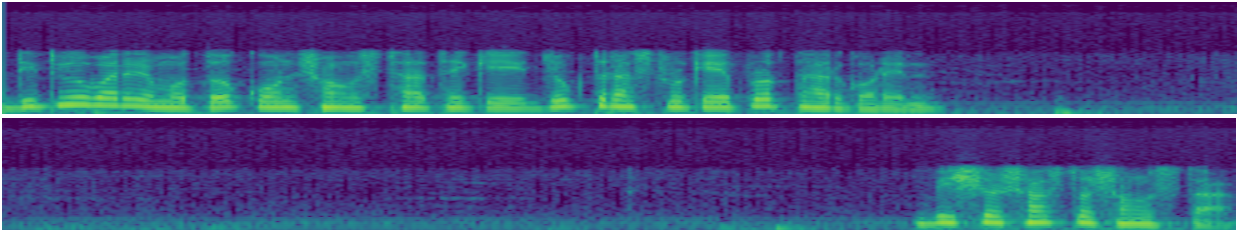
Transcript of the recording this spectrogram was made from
দ্বিতীয়বারের মতো কোন সংস্থা থেকে যুক্তরাষ্ট্রকে প্রত্যাহার করেন? বিশ্ব স্বাস্থ্য সংস্থা।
